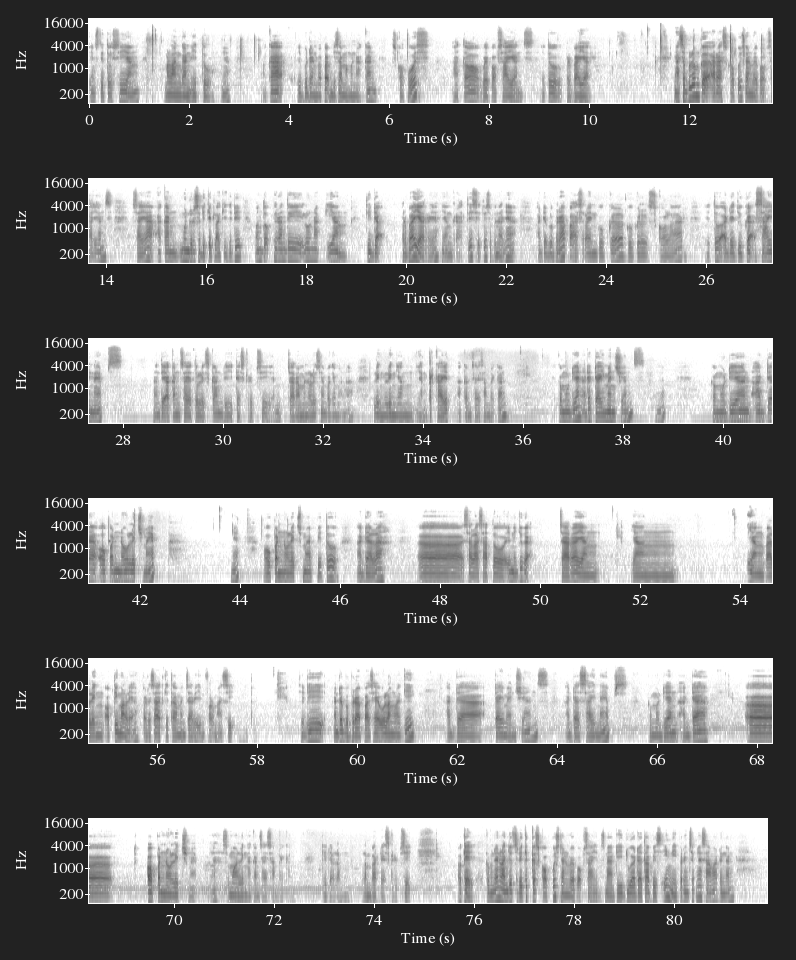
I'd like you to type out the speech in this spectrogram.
institusi yang melanggan itu ya. Maka ibu dan bapak bisa menggunakan Scopus atau Web of Science. Itu berbayar. Nah, sebelum ke arah Scopus dan Web of Science, saya akan mundur sedikit lagi. Jadi, untuk piranti lunak yang tidak berbayar ya, yang gratis itu sebenarnya ada beberapa selain Google, Google Scholar, itu ada juga Synapse. Nanti akan saya tuliskan di deskripsi ya, cara menulisnya bagaimana, link-link yang yang terkait akan saya sampaikan. Kemudian ada Dimensions, ya kemudian ada open knowledge map ya open knowledge map itu adalah uh, salah satu ini juga cara yang yang yang paling optimal ya pada saat kita mencari informasi. Jadi ada beberapa saya ulang lagi ada dimensions, ada synapse, kemudian ada uh, open knowledge map ya. Semua link akan saya sampaikan di dalam lembar deskripsi. Oke, kemudian lanjut sedikit ke Scopus dan Web of Science. Nah, di dua database ini prinsipnya sama dengan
